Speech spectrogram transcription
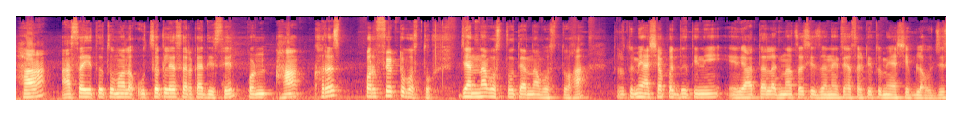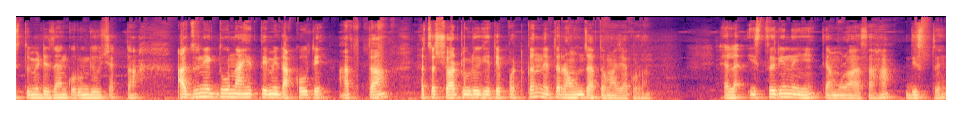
हा असा इथं तुम्हाला उचकल्यासारखा दिसेल पण हा खरंच परफेक्ट बसतो ज्यांना बसतो त्यांना बसतो हा. तर तुम्ही अशा पद्धतीने आता लग्नाचा सीझन आहे त्यासाठी तुम्ही असे ब्लाउजेस तुम्ही डिझाईन करून घेऊ शकता. अजून एक दोन आहेत ते मी दाखवते. आत्ता ह्याचा शॉर्ट व्हिडिओ घेते पटकन नाही तर राहून जातं माझ्याकडून. ह्याला इस्त्री नाही आहे त्यामुळं असा हा दिसतो आहे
